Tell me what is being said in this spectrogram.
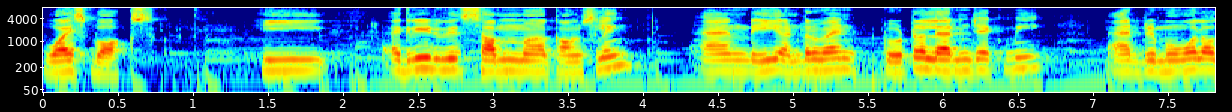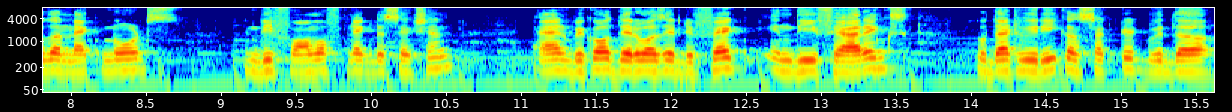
voice box. He agreed with some uh, counseling and he underwent total laryngectomy and removal of the neck nodes in the form of neck dissection and because there was a defect in the pharynx so that we reconstructed with the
